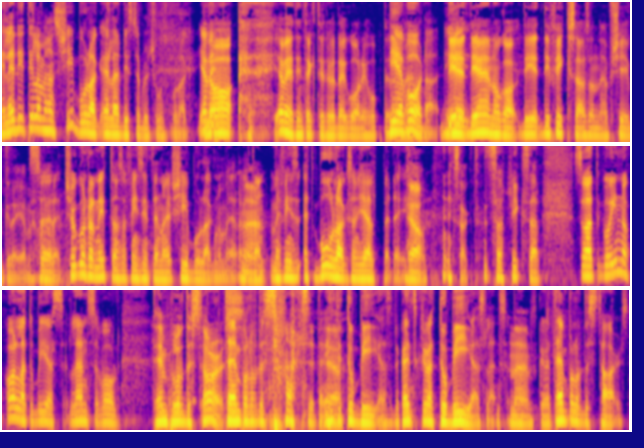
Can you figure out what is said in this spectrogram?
Eller är det till och med hans skivbolag eller distributionsbolag? Jag vet inte. jag vet inte riktigt hur det går ihop. Det De är båda. Det, I- det är något, de, de fixar sådana skivgrejer med Så är det. 2019 så finns inte några skivbolag numera, Nej. utan men det finns ett bolag som hjälper dig. Ja, exakt. som fixar. Så att gå in och kolla Tobias Lands of Old, Temple of the Stars. Temple of the Stars heter Ja. inte Tobias. Du kan inte skriva Tobias of Nej. Skriva Temple of the Stars.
